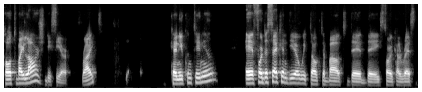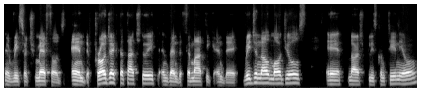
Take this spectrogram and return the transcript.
taught by Lars this year, right? Can you continue? Uh, for the second year, we talked about the, the historical uh, research methods and the project attached to it, and then the thematic and the regional modules. Uh, Lars, please continue.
